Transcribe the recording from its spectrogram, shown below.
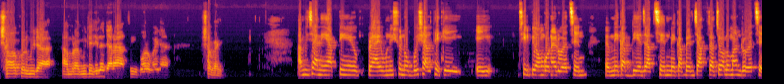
সহকর্মীরা আমরা মিলে ঝিলে যারা আছি বড় ভাইরা সবাই। আমি জানি আপনি প্রায় উনিশশো নব্বই সাল থেকেই এই শিল্পী অঙ্গনে রয়েছেন মেকআপ দিয়ে যাচ্ছেন মেকআপের যাত্রা চলমান রয়েছে।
